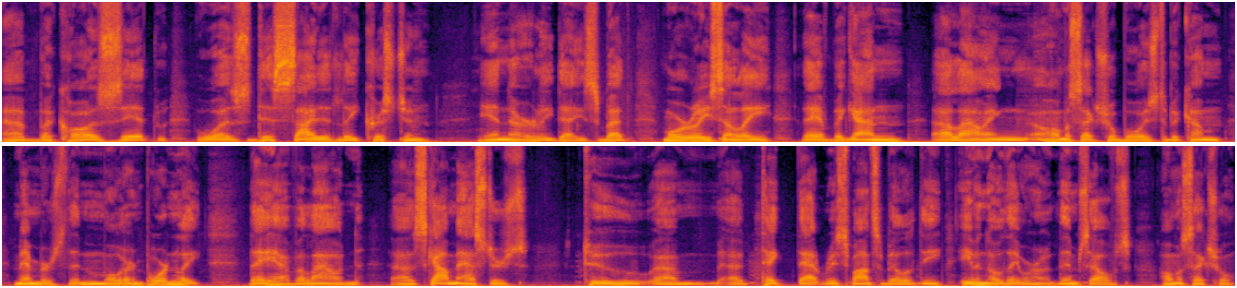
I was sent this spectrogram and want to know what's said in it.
Uh, because it was decidedly Christian in the early days. But more recently, they have begun allowing homosexual boys to become members. That more importantly, they have allowed uh, scoutmasters to um, uh, take that responsibility, even though they were themselves homosexual.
